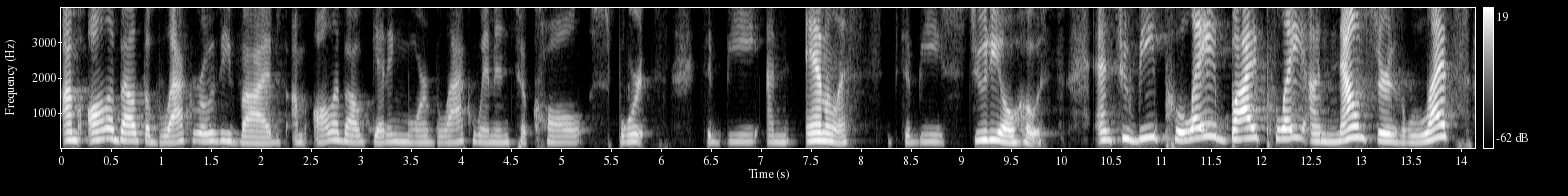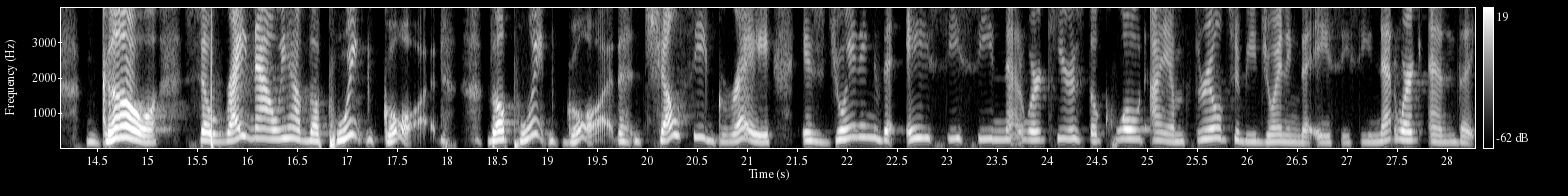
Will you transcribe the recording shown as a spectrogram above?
I'm all about the Black Rosie vibes. I'm all about getting more Black women to call sports, to be an analysts, to be studio hosts, and to be play by play announcers. Let's go. So, right now, we have the point guard the point guard, Chelsea Gray, is joining the ACC network. Here's the quote I am thrilled to be joining the ACC network and the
